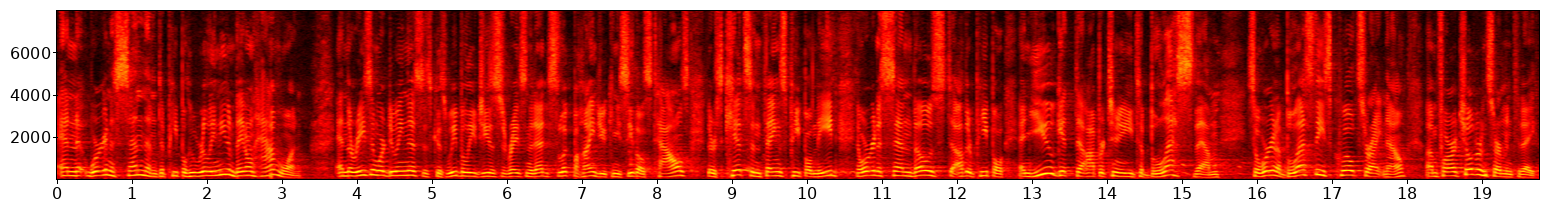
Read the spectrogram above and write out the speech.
and we're going to send them to people who really need them. They don't have one. And the reason we're doing this is because we believe Jesus is from the dead. Just look behind you. Can you see those towels? There's kits and things people need, and we're going to send those to other people, and you get the opportunity to bless them. So we're going to bless these quilts right now um, for our children's sermon today.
